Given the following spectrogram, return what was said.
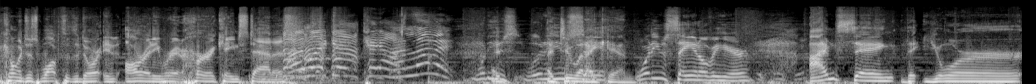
Cohen just walked through the door and already we're at hurricane status. I like it. Chaos. I love it. What are you? What are I you do what I saying- can. What are you saying over here? I'm saying that your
